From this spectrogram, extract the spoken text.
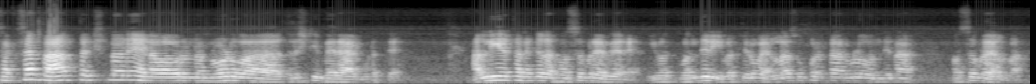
ಸಕ್ಸಸ್ ಆದ ತಕ್ಷಣನೇ ನಾವು ಅವ್ರನ್ನ ನೋಡುವ ದೃಷ್ಟಿ ಬೇರೆ ಆಗ್ಬಿಡುತ್ತೆ. ಅಲ್ಲಿಯ ತನಕದ ಹೊಸಬ್ರೆ ಬೇರೆ. ಇವತ್ತು ಬಂದಿರಿ, ಇವತ್ತಿರುವ ಎಲ್ಲ ಸೂಪರ್ ಸ್ಟಾರ್ಗಳು ಒಂದಿನ ಹೊಸಬ್ರೆ ಅಲ್ವಾ?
